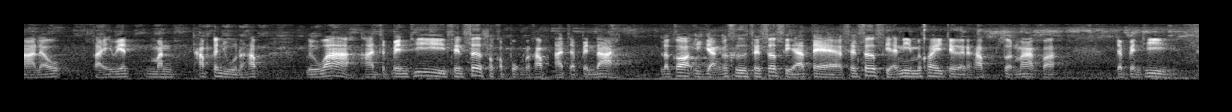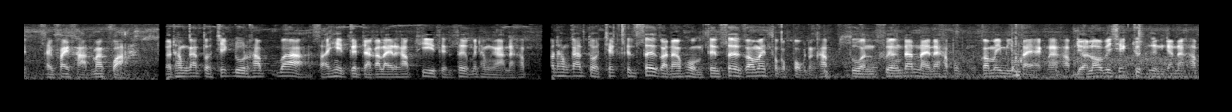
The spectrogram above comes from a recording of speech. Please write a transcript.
มาแล้วสายเวทมันทับกันอยู่นะครับ หรือว่าอาจจะเป็นที่เซ็นเซอร์สกปรกนะครับ อาจจะเป็นได้ แล้วก็อีกอย่างก็คือเซ็นเซอร์เสียแต่เซ็นเซอร์เสียนี่ไม่ค่อยเจอนะครับ ส่วนมากว่า จะเป็นที่สายไฟขาดมากกว่าเราทำการตรวจเช็คดูนะครับว่าสาเหตุเกิดจากอะไรนะครับ ที่เซ็นเซอร์ไม่ทำงานนะครับก็ทำการตรวจเช็คเซ็นเซอร์ก่อนนะครับผมเซ็นเซอร์ก็ไม่สกปรกนะครับ ส่วนเฟืองด้านในนะครับ ผมก็ไม่มีแตกนะครับ เดี๋ยวเราไปเช็คจุดอื่นกันนะครับ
